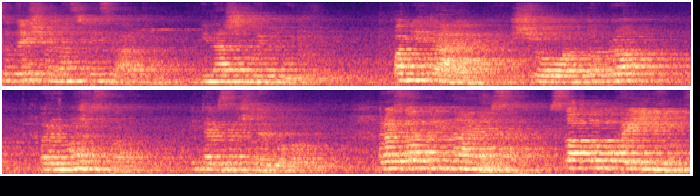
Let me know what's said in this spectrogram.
за те, що в нас є завтра і наше майбутнє. Пам'ятаємо, що добро переможе зло. І так завжди було. Разом єднаємося. Слава Україні!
